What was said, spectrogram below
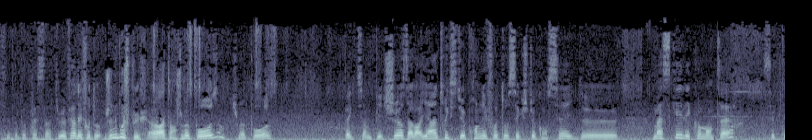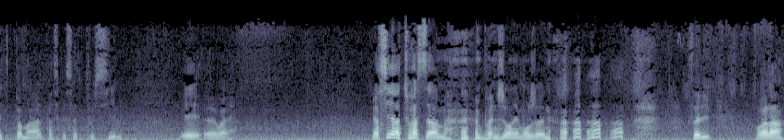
C'est à peu près ça. Tu veux faire des photos? Je ne bouge plus. Alors attends, je me pose, je me pose. Take some pictures. Alors il y a un truc si tu veux prendre les photos, c'est que je te conseille de masquer les commentaires. C'est peut-être pas mal parce que c'est possible. Et euh, ouais. Merci à toi Sam. Bonne journée mon jeune. Salut. Voilà.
